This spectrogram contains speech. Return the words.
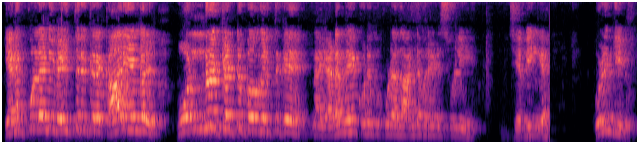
எனக்குள்ள நீ வைத்திருக்கிற காரியங்கள் ஒன்று கெட்டு போகிறதுக்கு நான் இடமே கொடுக்க கூடாது ஆண்டவரேன்னு சொல்லி ஜெபிங்க. ஒழுங்கிடும்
